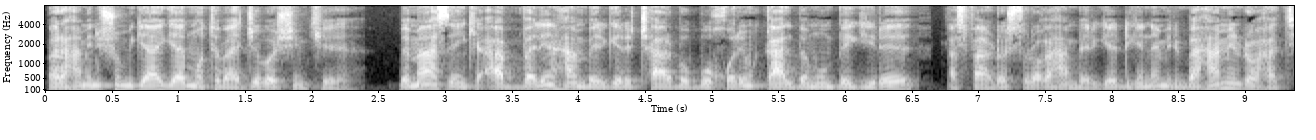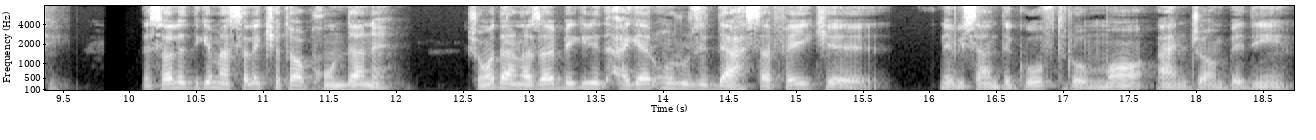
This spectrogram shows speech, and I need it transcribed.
برای همینشون میگه اگر متوجه باشیم که به محض اینکه اولین همبرگر چرب و بخوریم قلبمون بگیره از فرداش سراغ همبرگر دیگه نمیریم. به همین راحتی. مثال دیگه مسئله کتاب خوندنه. شما در نظر بگیرید اگر اون روزی ده صفحه ای که نویسنده گفت رو ما انجام بدیم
